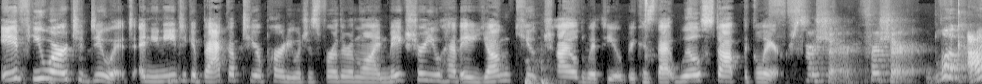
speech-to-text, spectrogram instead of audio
if you are to do it and you need to get back up to your party, which is further in line, make sure you have a young, cute child with you because that will stop the glares. For sure, for sure. Look, I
